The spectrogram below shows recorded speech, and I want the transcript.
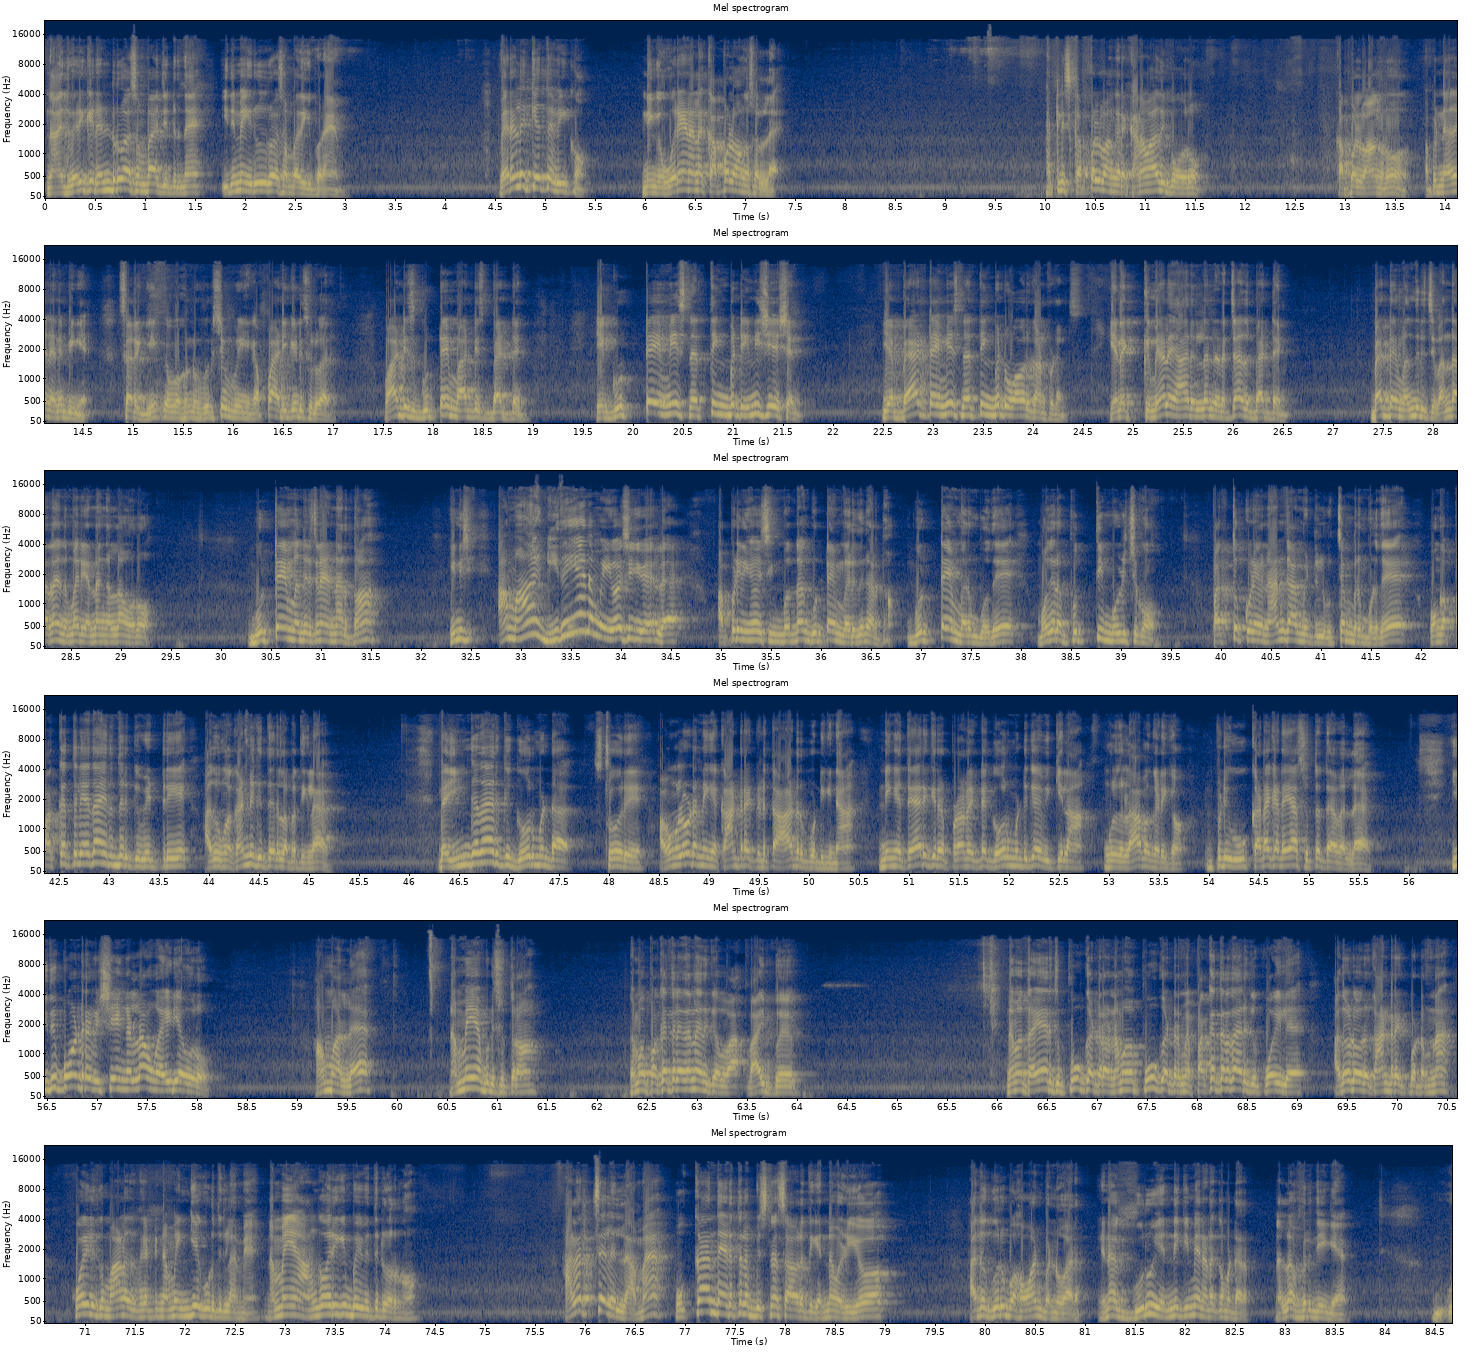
நான் இது வரைக்கும் ரெண்டு ரூபா சம்பாதிச்சிட்டு இருந்தேன். இனிமேல் இருபது ரூபா சம்பாதிக்க போகிறேன் விரலுக்கேற்ற வீக்கம். நீங்கள் ஒரே நாளில் கப்பல் வாங்க சொல்ல. அட்லீஸ்ட் கப்பல் வாங்குற கனவாது இப்போ வரும். கப்பல் வாங்கணும் அப்படின்னாவது நினைப்பீங்க. சார் இங்கே ஒன்று விஷயம் எங்கள் அப்பா அடிக்கடி சொல்லுவார். What is good time what is bad time a good time is nothing but initiation a bad time is nothing but over confidence எனக்கு மேலே யாரும் இல்லைன்னு நினச்சா அது பேட் டைம் பேட் டைம் வந்துருச்சு. வந்தால் தான் இந்த மாதிரி எண்ணங்கள்லாம் வரும். குட் டைம் வந்துருச்சுன்னா என்ன அர்த்தம்? இனிஷி ஆமாம் இதையே நம்ம யோசிக்கவே இல்லை. அப்படின்னு யோசிக்கும் போது தான் குட் டைம் வருதுன்னு அர்த்தம். குட் டைம் வரும்போது முதல்ல புத்தி முழிச்சுக்கும். பத்துக்குடைய நான்காம் வீட்டில் உச்சம் பெறும் பொழுது உங்கள் பக்கத்திலே தான் இருந்திருக்கு வெற்றி. அது உங்கள் கண்ணுக்கு தெரியல பார்த்தீங்களா இந்த இங்கே தான் இருக்குது கவர்மெண்ட் ஸ்டோரு அவங்களோட நீங்கள் கான்ட்ராக்ட் எடுத்து ஆர்டர் போட்டிங்கன்னா நீங்கள் தயாரிக்கிற ப்ராடக்ட்டை கவர்மெண்ட்டுக்கே விற்கலாம் உங்களுக்கு லாபம் கிடைக்கும். இப்படி கடை கடையாக சுத்த தேவையில்ல. இது போன்ற விஷயங்கள்லாம் உங்கள் ஐடியா வரும். ஆமாம்ல நம்ம ஏன் அப்படி சுற்றுறோம் நம்ம பக்கத்தில் தானே இருக்க வா வாய்ப்பு. நம்ம தயாரித்து பூ கட்டுறோம். நம்ம பூ கட்டுறோமே பக்கத்தில் தான் இருக்குது கோயில். அதோட ஒரு கான்ட்ராக்ட் போட்டோம்னா கோயிலுக்கு மாலை கட்டி நம்ம இங்கேயே கொடுத்துக்கலாமே. நம்ம ஏன் அங்கே வரைக்கும் போய் வித்துட்டு வரணும்? அலைச்சல் இல்லாமல் உட்கார்ந்த இடத்துல பிஸ்னஸ் ஆகிறதுக்கு என்ன வழியோ அதை குரு பகவான் பண்ணுவார். ஏன்னா குரு என்றைக்குமே நடக்க மாட்டார். நல்லா புரிஞ்சுங்க.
